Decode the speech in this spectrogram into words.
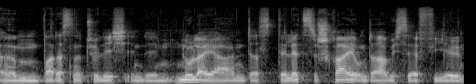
ähm, war das natürlich in den Nullerjahren das, der letzte Schrei und da habe ich sehr viel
